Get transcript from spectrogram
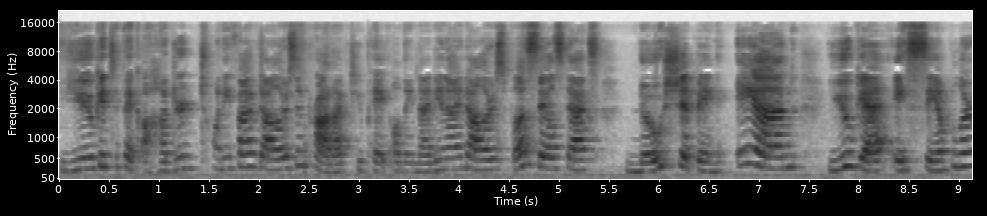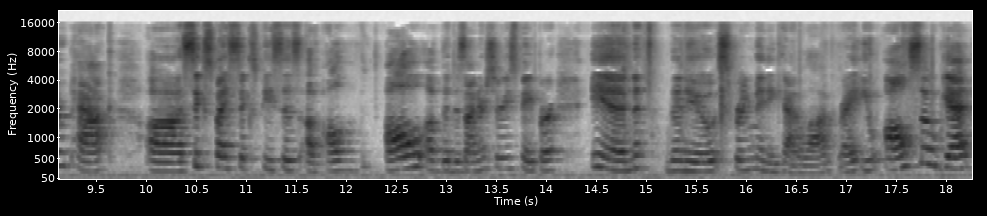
you get to pick $125 in product. You pay only $99 plus sales tax, no shipping, and you get a sampler pack uh, six by six pieces of all, all of the designer series paper in the new spring mini catalog, right? You also get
